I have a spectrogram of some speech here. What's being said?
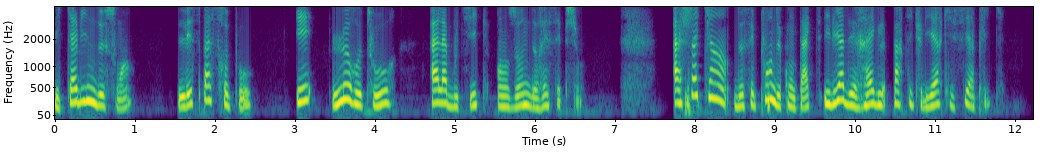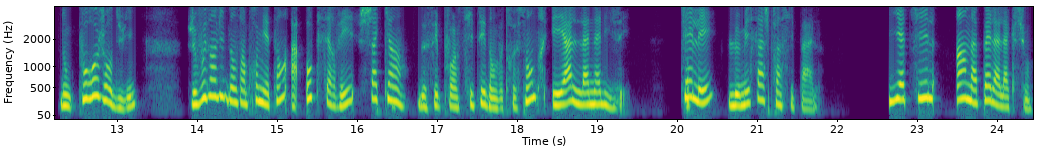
les cabines de soins, l'espace repos et le retour à la boutique en zone de réception. À chacun de ces points de contact, il y a des règles particulières qui s'y appliquent. Donc pour aujourd'hui, je vous invite dans un premier temps à observer chacun de ces points cités dans votre centre et à l'analyser. Quel est le message principal? Y a-t-il un appel à l'action?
